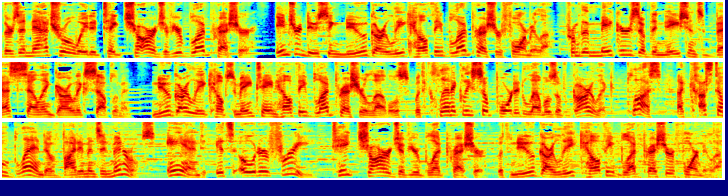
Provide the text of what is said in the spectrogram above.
there's a natural way to take charge of your blood pressure. Introducing new Garlic Healthy Blood Pressure Formula from the makers of the nation's best-selling garlic supplement. New Garlic helps maintain healthy blood pressure levels with clinically supported levels of garlic, plus a custom blend of vitamins and minerals. And it's odor-free. Take charge of your blood pressure with new Garlic Healthy Blood Pressure Formula.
